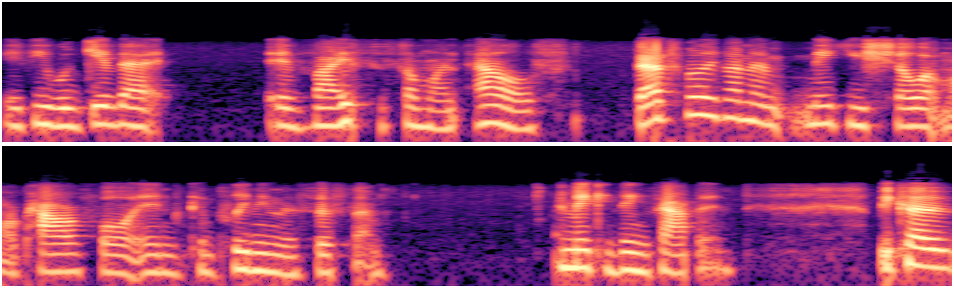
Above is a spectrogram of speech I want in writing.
if you would give that advice to someone else, that's really going to make you show up more powerful in completing the system and making things happen because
